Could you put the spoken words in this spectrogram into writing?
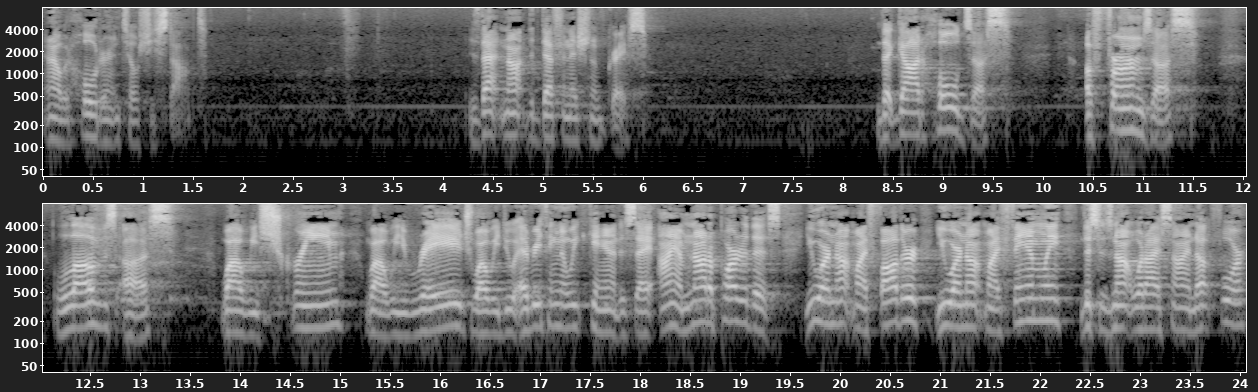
and I would hold her until she stopped. Is that not the definition of grace? That God holds us affirms us, loves us, while we scream, while we rage, while we do everything that we can to say, I am not a part of this. You are not my father. You are not my family. This is not what I signed up for.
